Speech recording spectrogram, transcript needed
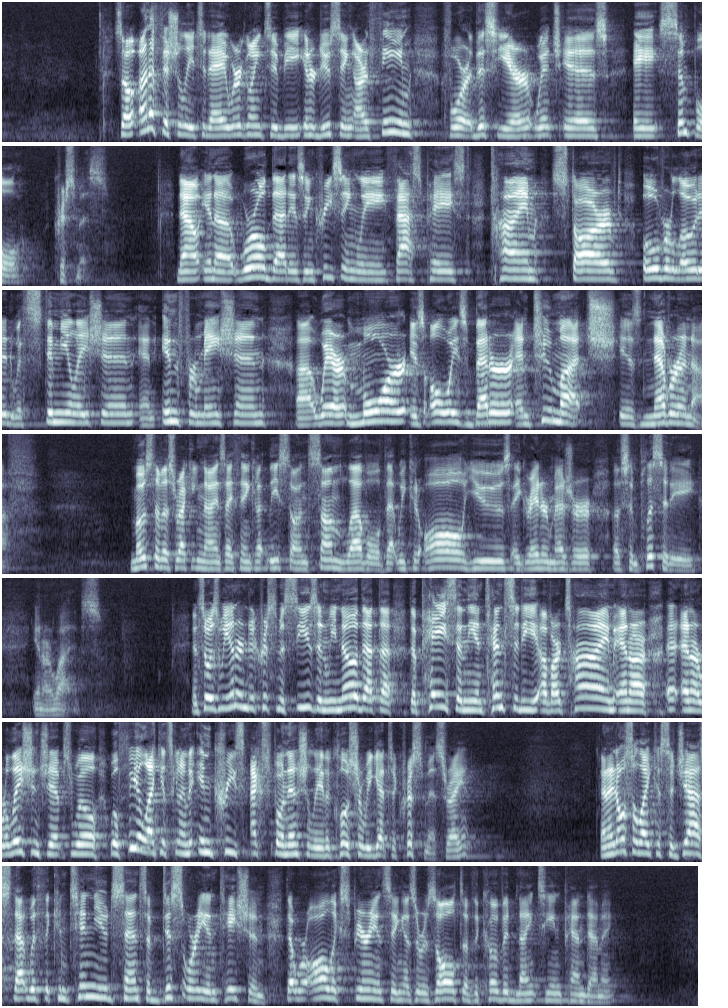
So, unofficially today, we're going to be introducing our theme for this year, which is a simple Christmas. Now, in a world that is increasingly fast paced, time starved, overloaded with stimulation and information, uh, where more is always better and too much is never enough most of us recognize, I think, at least on some level, that we could all use a greater measure of simplicity in our lives. And so, as we enter into Christmas season, we know that the, the pace and the intensity of our time and our, and our relationships will, will feel like it's going to increase exponentially the closer we get to Christmas, right? And I'd also like to suggest that with the continued sense of disorientation that we're all experiencing as a result of the COVID 19 pandemic,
